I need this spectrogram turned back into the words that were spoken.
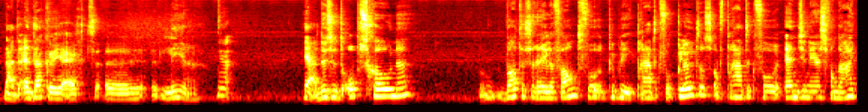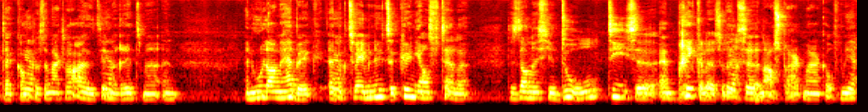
Nou, en daar kun je echt uh, leren. Ja. Ja, dus het opschonen wat is relevant voor het publiek? Praat ik voor kleuters of praat ik voor engineers van de high-tech campus? Dat maakt wel uit in mijn ritme. En, en hoe lang heb ik? Heb ik twee minuten? Kun je alles vertellen. Dus dan is je doel teasen en prikkelen, zodat ze een afspraak maken of meer.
